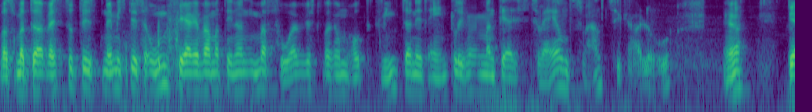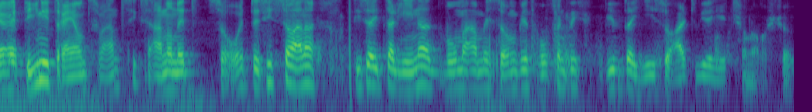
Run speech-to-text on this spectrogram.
Was man da, weißt du, das, nämlich das Unfaire, weil man denen immer vorwirft, warum hat, gewinnt er nicht endlich, ich meine, der ist 22, hallo. Ja. Berrettini 23, ist auch noch nicht so alt. Das ist so einer dieser Italiener, wo man einmal sagen wird, hoffentlich wird er je so alt, wie er jetzt schon ausschaut.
